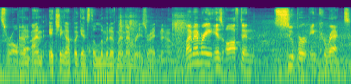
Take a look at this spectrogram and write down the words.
Let's roll um, back. I'm, I'm itching up against the limit of my memories right now. My memory is often super incorrect,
